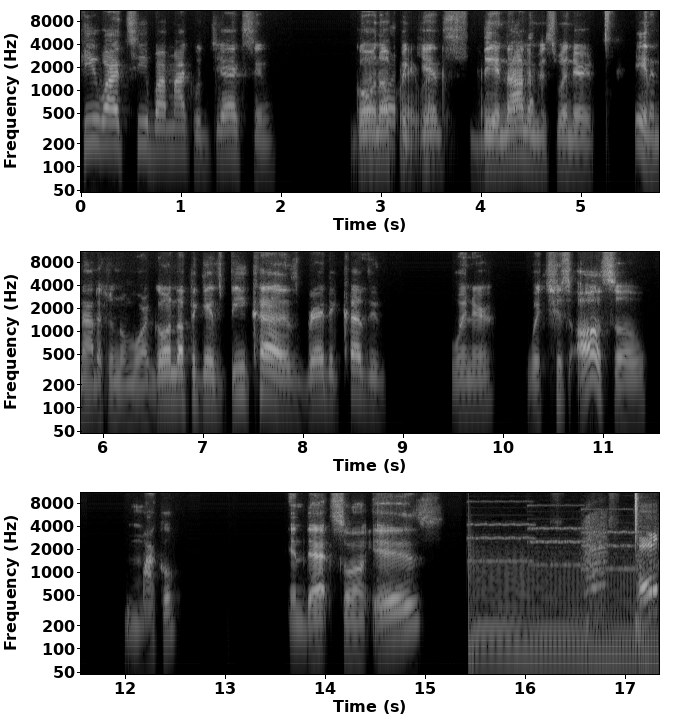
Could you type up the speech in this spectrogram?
PYT by Michael Jackson going up Great against the anonymous winner. He ain't anonymous no more. Going up against Because Brandon Cousins winner, which is also Michael. And that song is Hey.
